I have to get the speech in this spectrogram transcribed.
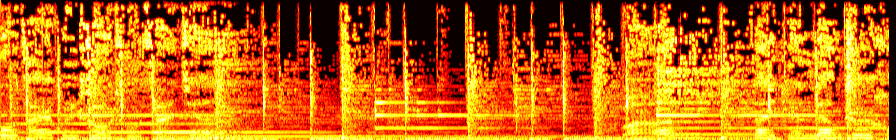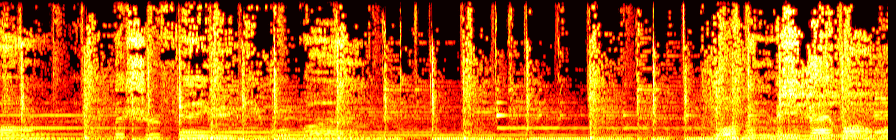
我才会说出再见晚安在天亮之后那是非与你无关我们离开荒芜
